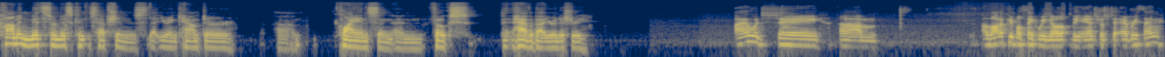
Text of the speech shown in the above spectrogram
common myths or misconceptions that you encounter um, clients and, and folks have about your industry? I would say um, a lot of people think we know the answers to everything.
